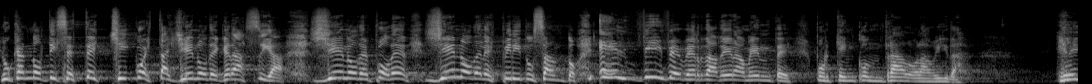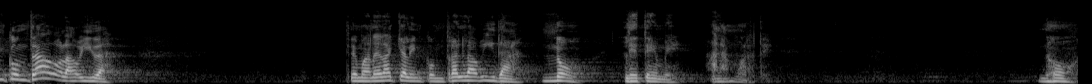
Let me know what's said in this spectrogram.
Lucas nos dice, este chico está lleno de gracia, lleno de poder, lleno del Espíritu Santo. Él vive verdaderamente porque ha encontrado la vida. Él ha encontrado la vida. De manera que al encontrar la vida no le teme a la muerte. No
